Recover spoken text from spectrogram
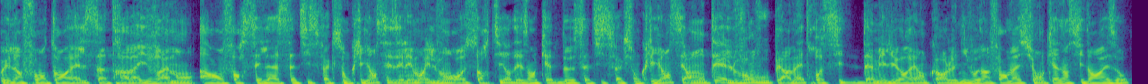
Oui, l'info en temps réel, ça travaille vraiment à renforcer la satisfaction client. Ces éléments, ils vont ressortir des enquêtes de satisfaction client. Ces remontées, elles vont vous permettre aussi d'améliorer encore le niveau d'information en cas d'incident réseau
